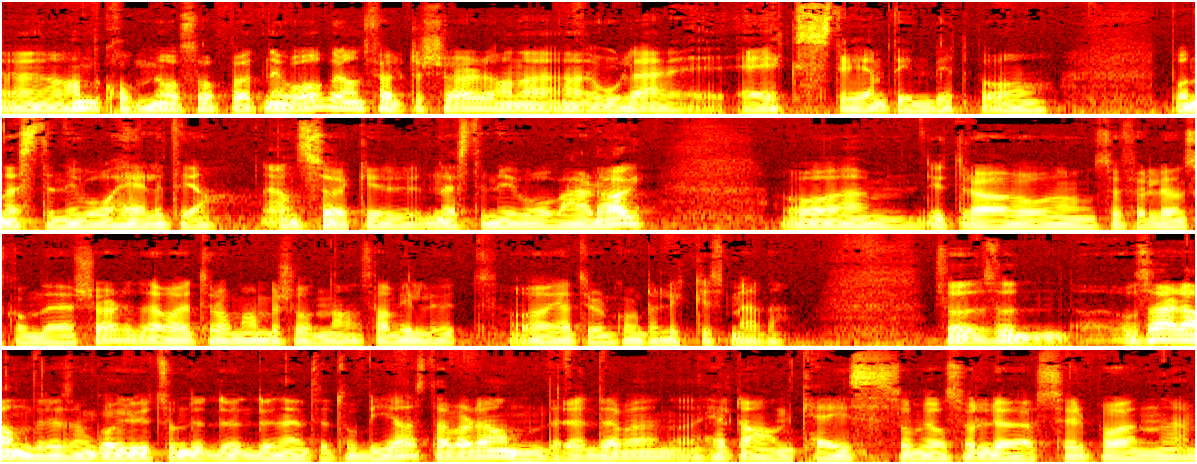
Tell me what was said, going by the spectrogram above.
Eh, han kom jo også opp på et nivå hvor han følte sjøl Ole er ekstremt innbitt på, på neste nivå hele tida. Ja. Han søker neste nivå hver dag. Og um, ytra og selvfølgelig ønske om det sjøl. Det var i tråd med ambisjonene hans. Han ville ut. Og jeg tror han kommer til å lykkes med det. Så, så, og så er det andre som går ut, som du, du, du nevnte Tobias. Der var det andre. Det var en helt annen case som vi også løser på en eh,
